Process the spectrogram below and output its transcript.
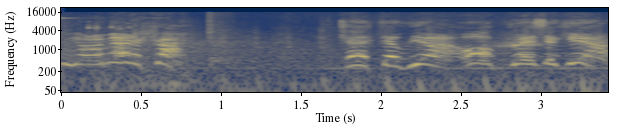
To your America! Tell them we are all crazy here!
